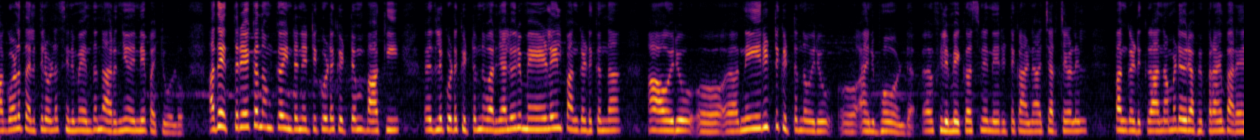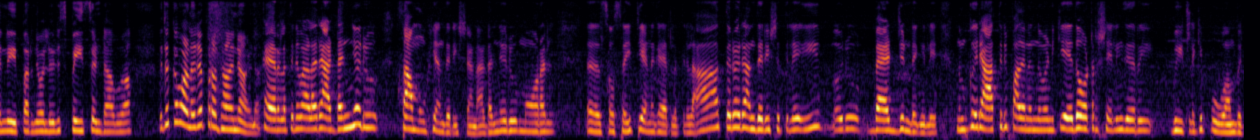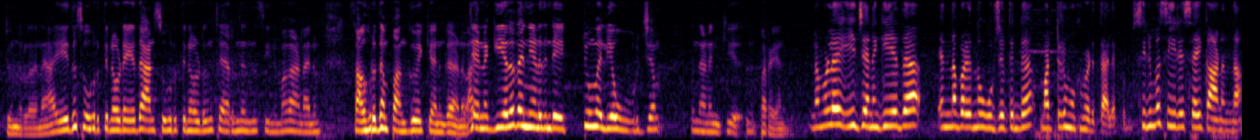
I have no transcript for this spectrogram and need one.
ആഗോളതലത്തിലുള്ള ആഗോള തലത്തിലുള്ള സിനിമ എന്തെന്ന് അറിഞ്ഞു തന്നെ പറ്റുള്ളൂ. അത് എത്രയൊക്കെ നമുക്ക് ഇന്റർനെറ്റിൽ കൂടെ കിട്ടും ബാക്കി ഇതിൽ കൂടെ കിട്ടും എന്ന് പറഞ്ഞാൽ ഒരു മേളയിൽ പങ്കെടുക്കുന്ന ആ ഒരു നേരിട്ട് കിട്ടുന്ന ഒരു അനുഭവമുണ്ട്. ഫിലിം മേക്കേഴ്സിനെ നേരിട്ട് കാണുക ചർച്ചകളിൽ പങ്കെടുക്കുക നമ്മുടെ ഒരു അഭിപ്രായം പറയാൻ ഈ പറഞ്ഞ പോലെ ഒരു സ്പേസ് ഉണ്ടാവുക ഇതൊക്കെ വളരെ പ്രധാനമാണ്. കേരളത്തിന് വളരെ അടഞ്ഞൊരു സാമൂഹ്യ അന്തരീക്ഷമാണ്. അടഞ്ഞൊരു മോറൽ സൊസൈറ്റിയാണ് കേരളത്തിലുള്ള ആ അത്തരം ഒരു അന്തരീക്ഷത്തിൽ ഈ ഒരു ബാഡ്ജ് ഉണ്ടെങ്കിൽ നമുക്ക് രാത്രി പതിനൊന്ന് മണിക്ക് ഏത് ഓട്ടോറിക്ഷയിലും കയറി വീട്ടിലേക്ക് പോകാൻ പറ്റും എന്നുള്ളതാണ്. ഏത് സുഹൃത്തിനോട് ഏത് ആൺ സുഹൃത്തിനോടും ചേർന്ന് നിന്ന് സിനിമ കാണാനും സൗഹൃദം പങ്കുവെക്കാനും കാണും. ജനകീയത തന്നെയാണ് ഇതിന്റെ ഏറ്റവും വലിയ ഊർജം എന്നാണ് എനിക്ക് പറയാനുള്ളത്. നമ്മൾ ഈ ജനകീയത എന്ന് പറയുന്ന ഊർജത്തിന്റെ മറ്റൊരു മുഖം എടുത്താൽ ഇപ്പം സിനിമ സീരിയസ് ആയി കാണുന്ന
